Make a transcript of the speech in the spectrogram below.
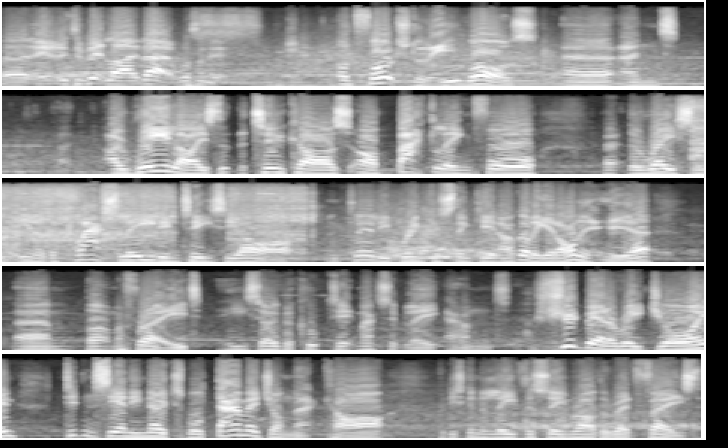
Uh, it was a bit like that, wasn't it? Unfortunately, it was, uh, and I realise that the two cars are battling for uh, the race, you know, the class lead in TCR, and clearly Brinker's thinking, I've got to get on it here. Um, but I'm afraid he's overcooked it massively and should be able to rejoin. Didn't see any noticeable damage on that car, but he's going to leave the scene rather red faced.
